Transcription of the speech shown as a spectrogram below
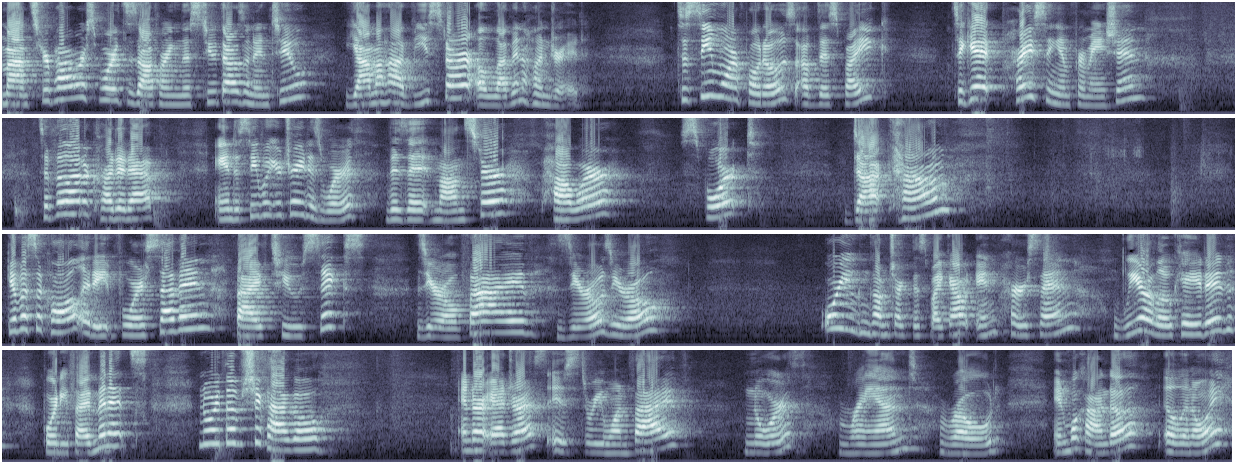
Monster Power Sports is offering this 2002 Yamaha V-Star 1100. To see more photos of this bike, to get pricing information, to fill out a credit app, and to see what your trade is worth, visit monsterpowersport.com. Give us a call at 847 526 0500 or you can come check this bike out in person. We are located 45 minutes north of Chicago and our address is 315 North Rand Road in Wauconda, Illinois.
